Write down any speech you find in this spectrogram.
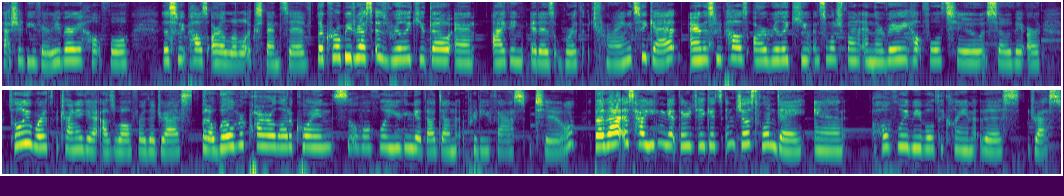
That should be very, very helpful. The sweet pals are a little expensive. The Keroppi dress is really cute though and I think it is worth trying to get. And the sweet pals are really cute and so much fun and they're very helpful too. So they are totally worth trying to get as well for the dress. But it will require a lot of coins so hopefully you can get that done pretty fast too. But that is how you can get 30 tickets in just one day and hopefully be able to claim this dress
